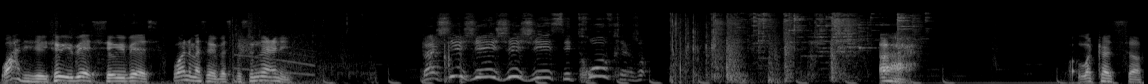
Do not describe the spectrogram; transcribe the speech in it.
واحد يسوي بيس يسوي بيس وأنا ما أسوي بس بس يمنعني Bah GG, GG, c'est trop frère Jean. آه. والله كسر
